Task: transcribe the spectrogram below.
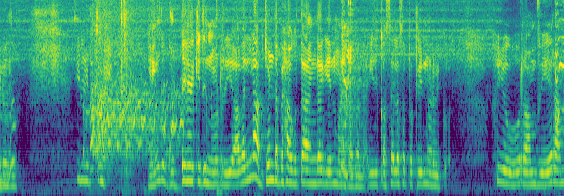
ಇಡೋದು. ಇಲ್ಲಿ ಇಡ್ತೀನಿ. ಹೆಂಗೆ ಗುಡ್ಡೆ ಹಾಕಿದ್ದೀನಿ ನೋಡ್ರಿ, ಅವೆಲ್ಲ ಅರ್ಜೆಂಟ್ ಡಬ್ಬೆ ಆಗುತ್ತಾ? ಹಂಗಾಗಿ ಏನು ಮಾಡೋಕ್ಕಾಗಲ್ಲ. ಇದು ಕಸ ಎಲ್ಲ ಸ್ವಲ್ಪ ಕ್ಲೀನ್ ಮಾಡಬೇಕು. ಅಯ್ಯೋ ರಾಮ್ವೇ ರಾಮ.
